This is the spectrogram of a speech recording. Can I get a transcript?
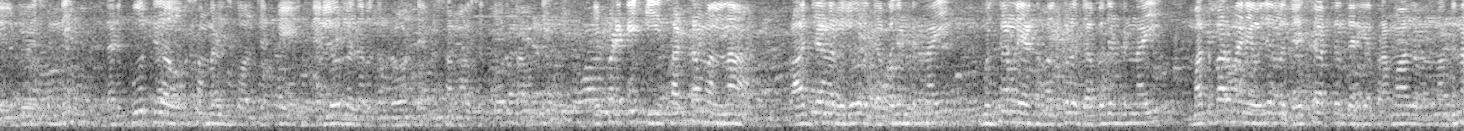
నిలిపివేసింది. దాన్ని పూర్తిగా ఉపసంహరించుకోవాలని చెప్పి నెల్లూరులో జరుగుతున్న రోడ్ టేబుల్ సమావేశం కోరుతా ఉంది. ఇప్పటికీ ఈ చట్టం వలన రాజ్యాంగ విలువలు దెబ్బతింటున్నాయి. ముస్లింల యొక్క హక్కులు దెబ్బతింటున్నాయి. మతపరమైన యువజనలు దేశవ్యాప్తం జరిగే ప్రమాదం ఉన్నందున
